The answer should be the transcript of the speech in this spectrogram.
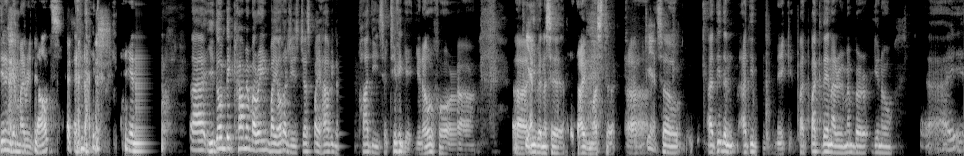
didn't get my results. and I, you know, you don't become a marine biologist just by having a PADI certificate, you know, for uh, yeah. even as a, dive master. Uh, yeah. So I didn't I didn't make it, but back then I remember, you know, I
